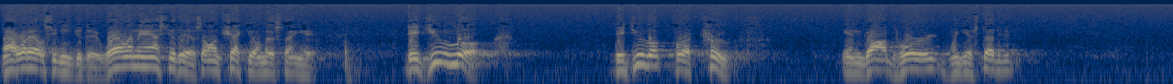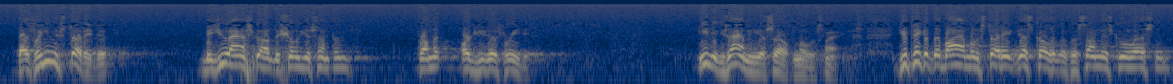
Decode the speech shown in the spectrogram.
Now, what else you need to do? Well, let me ask you this. I want to check you on this thing here. Did you look, did you look for a truth in God's Word when you studied it? Because when you studied it, did you ask God to show you something from it, or did you just read it? You need to examine yourself in those things. You pick up the Bible and study it just because it was a Sunday school lesson?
